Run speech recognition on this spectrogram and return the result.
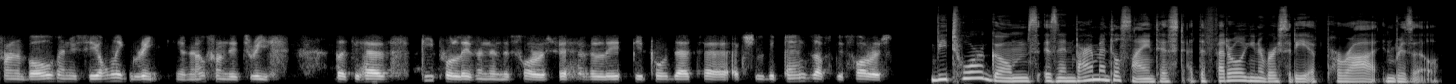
from above and you see only green, you know, from the trees. But you have people living in the forest. You have people that uh, actually depends of the forest. Vitor Gomes is an environmental scientist at the Federal University of Pará in Brazil.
